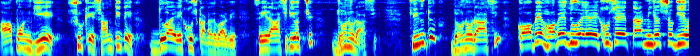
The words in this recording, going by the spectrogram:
আপন গিয়ে সুখে শান্তিতে দু হাজার একুশ কাটাতে পারবে। সেই রাশিটি হচ্ছে ধনুরাশি। কিন্তু ধনু রাশি কবে হবে দু হাজার একুশে? তার নিজস্ব গৃহ।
